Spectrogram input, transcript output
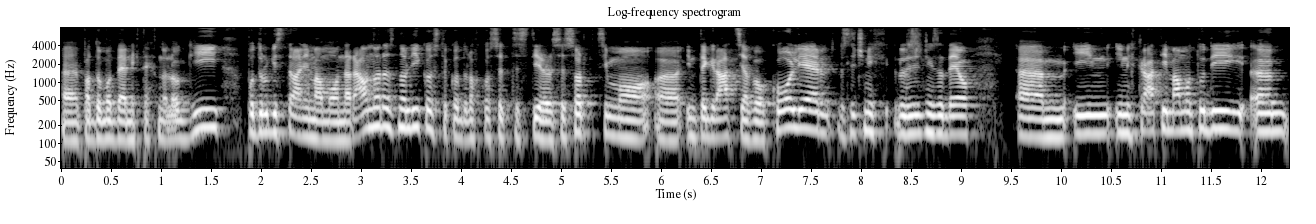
eh, pa do modernih tehnologij. Po drugi strani imamo naravno raznolikost, tako da lahko se testirajo vse sorte, recimo eh, integracija v okolje različnih, različnih zadev. Um, in, in hkrati imamo tudi um,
